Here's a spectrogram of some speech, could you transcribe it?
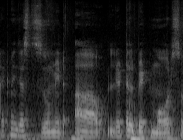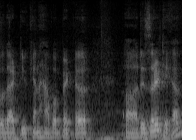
Let me just zoom it a little bit more so that you can have a better uh, result here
